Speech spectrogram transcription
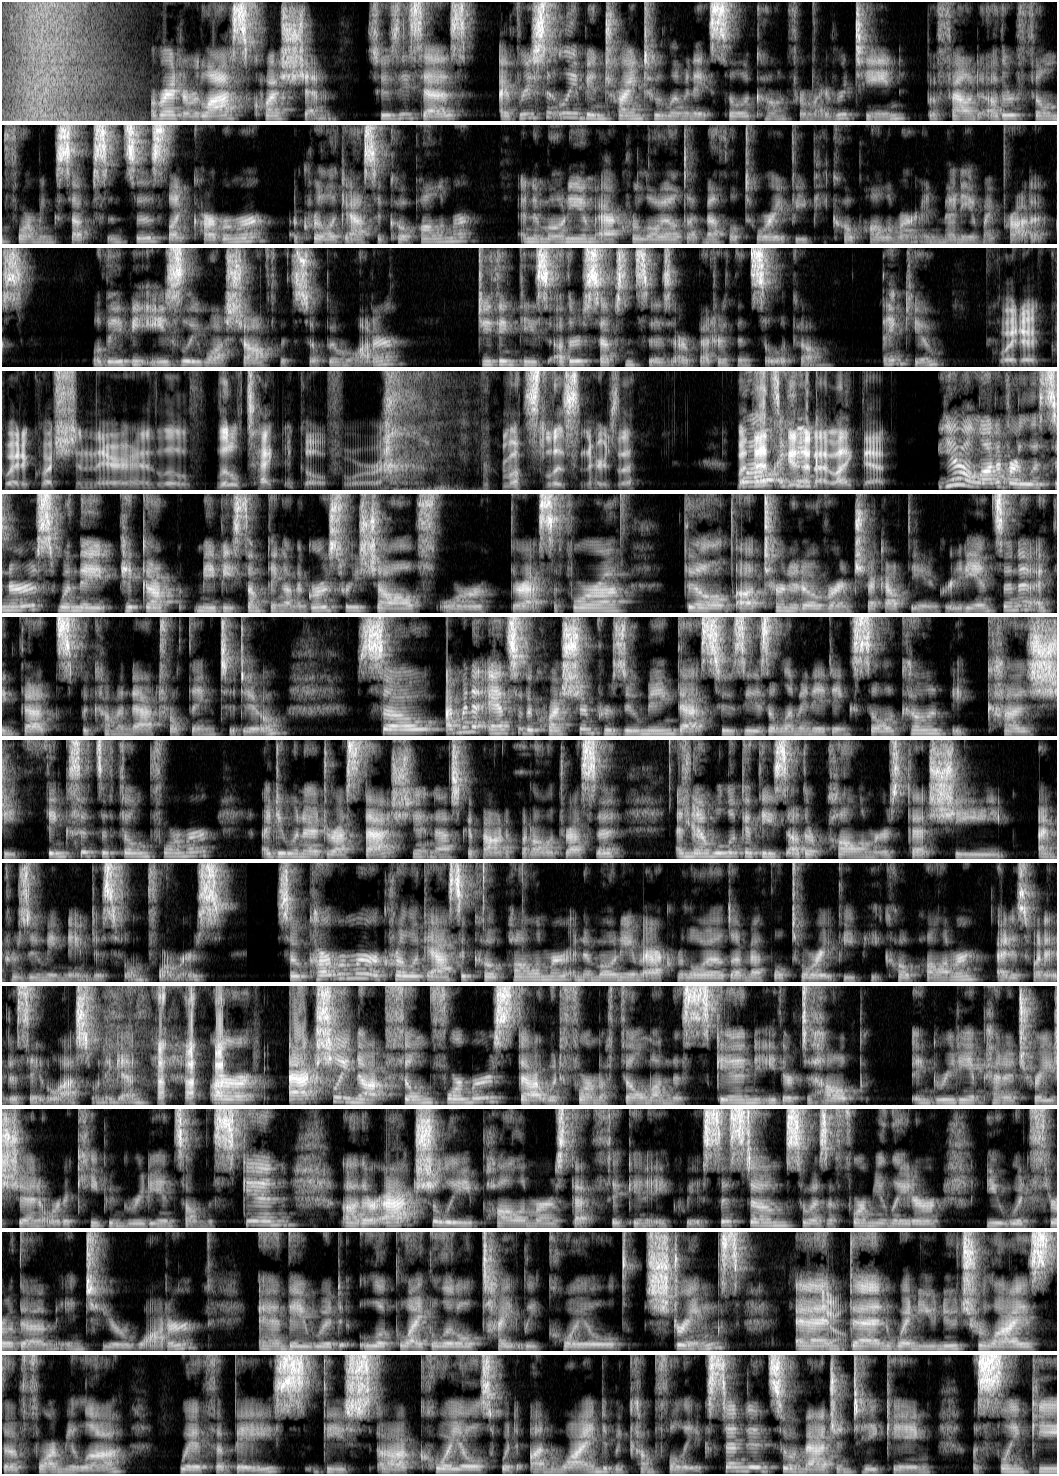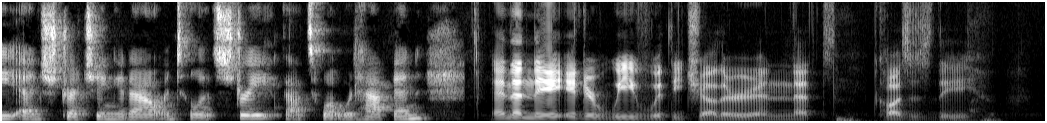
All right, our last question. Susie says, I've recently been trying to eliminate silicone from my routine, but found other film forming substances like carbomer, acrylic acid copolymer, and ammonium acryloyl dimethyltaurate VP copolymer in many of my products. Will they be easily washed off with soap and water? Do you think these other substances are better than silicone? Thank you. Quite a quite a question there, a little little technical for for most listeners, huh? But well, that's good. I, think, I like that. Yeah, a lot of our listeners, when they pick up maybe something on the grocery shelf or they're at Sephora, they'll uh, turn it over and check out the ingredients in it. I think that's become a natural thing to do. So I'm going to answer the question presuming that Susie is eliminating silicone because she thinks it's a film former. I do want to address that. She didn't ask about it, but I'll address it. And sure. then we'll look at these other polymers that she, I'm presuming, named as film formers. So, carbomer acrylic acid copolymer and ammonium acryloyl dimethyl dimethyltaurate VP copolymer, I just wanted to say the last one again, are actually not film formers that would form a film on the skin either to help ingredient penetration or to keep ingredients on the skin. Uh, they're actually polymers that thicken aqueous systems. So, as a formulator, you would throw them into your water and they would look like little tightly coiled strings and yeah. then when you neutralize the formula with a base, these uh, coils would unwind and become fully extended. So imagine taking a slinky and stretching it out until it's straight. That's what would happen. And then they interweave with each other, and that causes the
